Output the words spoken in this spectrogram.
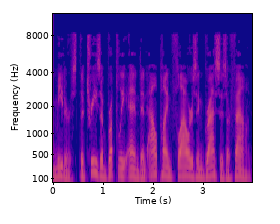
meters the trees abruptly end and alpine flowers and grasses are found.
